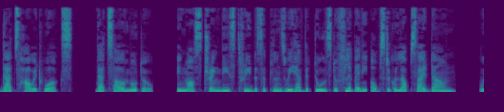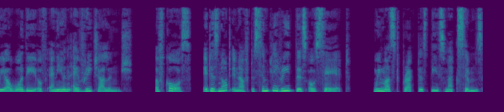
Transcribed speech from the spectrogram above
That's how it works. That's our motto. In mastering these three disciplines, we have the tools to flip any obstacle upside down. We are worthy of any and every challenge. Of course, it is not enough to simply read this or say it. We must practice these maxims,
